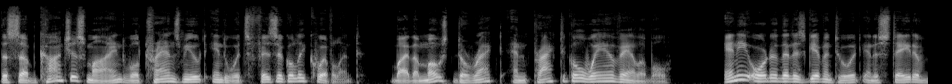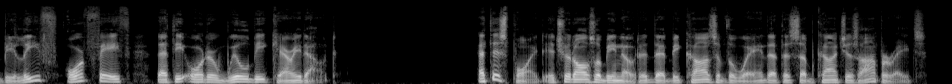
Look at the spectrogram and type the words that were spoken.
The subconscious mind will transmute into its physical equivalent, by the most direct and practical way available, any order that is given to it in a state of belief or faith that the order will be carried out. At this point, it should also be noted that because of the way that the subconscious operates,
